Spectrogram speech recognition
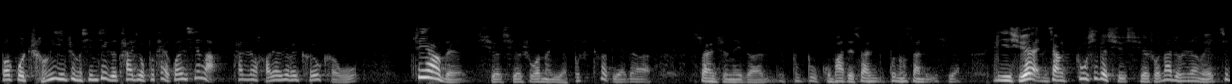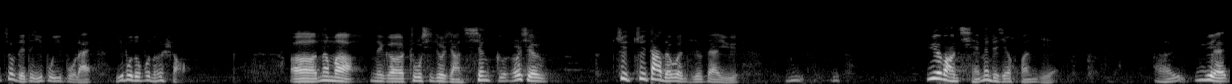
包括诚意正心，这个他就不太关心了。他是好像认为可有可无，这样的学学说呢，也不是特别的，算是那个不不恐怕得算不能算理学。理学，你像朱熹的学学说，那就是认为就就得这一步一步来，一步都不能少。呃，那么那个朱熹就是讲先格，而且最最大的问题就在于，越往前面这些环节，呃，越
